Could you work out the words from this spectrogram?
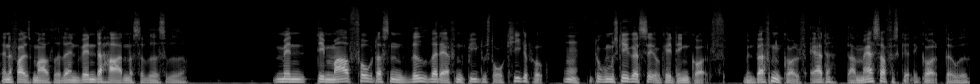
den er faktisk meget fed, eller en ven, der har den, og så videre, og så videre men det er meget få, der sådan ved, hvad det er for en bil, du står og kigger på. Mm. Du kan måske godt se, okay, det er en Golf, men hvad for en Golf er det? Der er masser af forskellige Golf derude.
